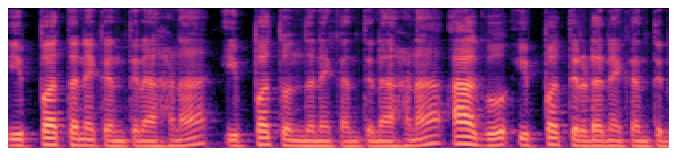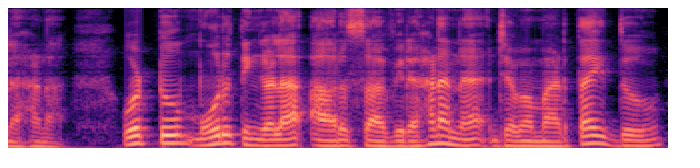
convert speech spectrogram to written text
ಇಪ್ಪತ್ತನೇ ಕಂತಿನ ಹಣ, ಇಪ್ಪತ್ತೊಂದನೇ ಕಂತಿನ ಹಣ ಹಾಗೂ ಇಪ್ಪತ್ತೆರಡನೇ ಕಂತಿನ ಹಣ. ಒಟ್ಟು ಮೂರು ತಿಂಗಳ ಆರು ಸಾವಿರ ಹಣನ ಜಮಾ ಮಾಡ್ತಾ ಇದ್ದು,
